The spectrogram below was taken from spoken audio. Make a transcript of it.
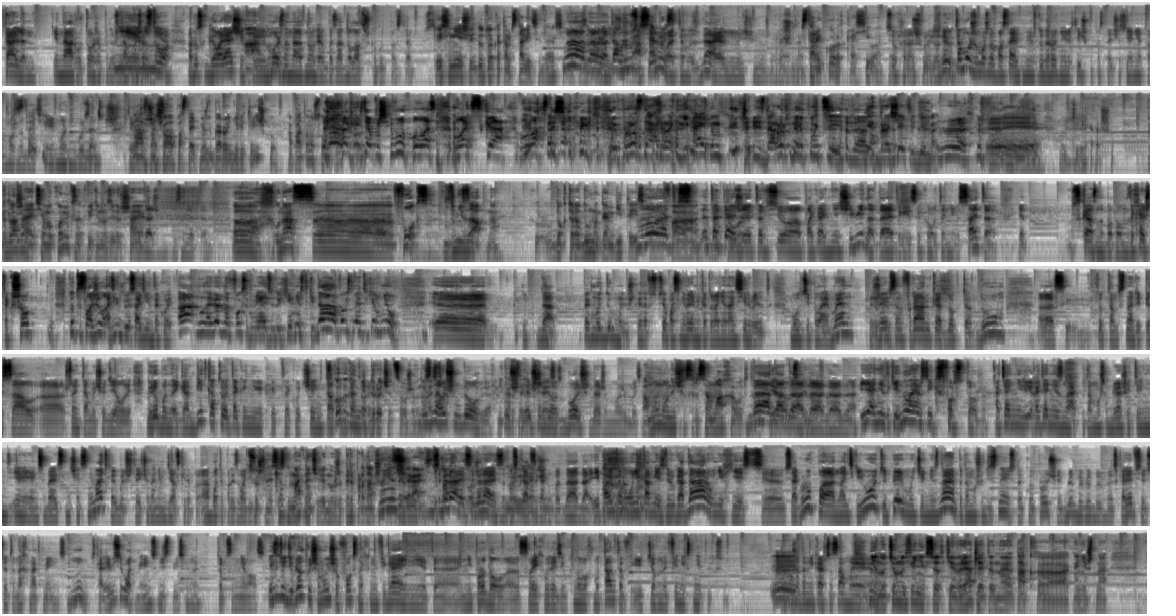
Таллин и Нарву тоже, потому что там Не-не-не. большинство русскоговорящих, А, и ну. можно на одно, как бы, за одну ласточку будет поставить. То есть имеешь в виду только там столицы, да? все Да, да, да, там же А русский остальное... поэтому, да, ничего не нужно. Хорошо, там старый город, красиво. Все хорошо. Я говорю, К тому же можно поставить междугороднюю электричку поставить. Сейчас ее нет, там можно будет, Кстати. и можно будет за Надо 4 сначала поставить междугороднюю электричку, а потом условно. Хотя почему у вас войска в ласточке? Мы просто охраняем железнодорожные пути. Не обращайте внимания. Э, Окей, хорошо. Продолжая тему комиксов, видимо, завершая. Даже без Эх, у нас э, Фокс внезапно доктора Дума, Гамбита и Ну, это, это опять же, это все пока не очевидно, да, это из какого-то сайта. Я- сказано было, по-моему, The Hashtag Show. Кто-то сложил один плюс один такой. А, ну, наверное, Фокс отменяет эту херню. Все таки да, Фокс отменяет эту херню. Э, Да, как мы думали, что это все последнее время, которое они анонсировали, этот Multiply Man, Джеймсон Франко, Доктор Дум, э, кто-то там сценарий писал, э, что они там еще делали, гребаный Гамбит, который так и не как такой Чейн Татум, Сколько Гамбит который- дрочится уже в Не новостях? знаю, очень долго. Мне кажется, очень, лет очень шесть. долго, больше даже, может быть. По-моему, он еще с Росомаха вот Да, да, да, да, да, да. И они такие, ну, наверное, X-Force тоже. Хотя не, хотя не знают, потому что в ближайшие три недели они собирались начать снимать, как бы, что еще на нем делать, какие-то работы производить. Слушай, ну если снимать начали, ну уже перепродакшн. Ну, не собирались, не собирались, собирались Ну, иначе. как бы, да, да. И поэтому у них там есть Дрюгадар, у них есть э, вся группа, они такие, о, теперь мы ничего не знаем, потому что Дисней и все такое прочее, бля-бля-бля-бля. Скорее всего, все это нахрен отменится. Ну, скорее всего, отменится, действительно. Кто бы сомневался. Я, кстати, удивлен, почему еще Фокс нах- нафига и не, это, не продал э, своих вот этих новых мутантов и Темный Феникс Netflix. Потому что это, мне кажется, самые... Не, ну Темный Феникс все-таки вряд ли это на, так, э, конечно,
